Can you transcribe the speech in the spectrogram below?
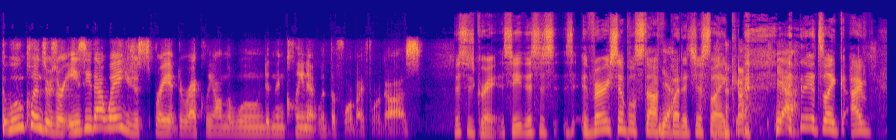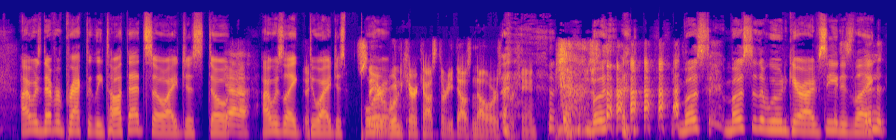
The wound cleansers are easy that way. You just spray it directly on the wound and then clean it with the four by four gauze. This is great. See, this is very simple stuff, Yeah. but it's just like, Yeah. it's like I've, I was never practically taught that, so I just don't. Yeah. I was like, do I just So your wound care costs thirty thousand dollars per change. most, most, most of the wound care I've seen is like, Then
